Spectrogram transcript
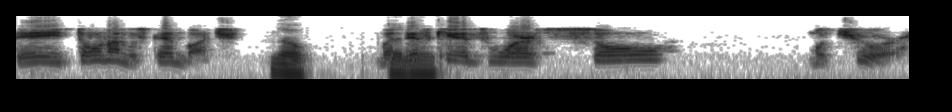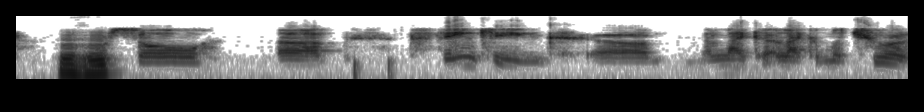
they don't understand much. No. But these kids were so mature, Mhm. were so uh, thinking uh, like a, like a mature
